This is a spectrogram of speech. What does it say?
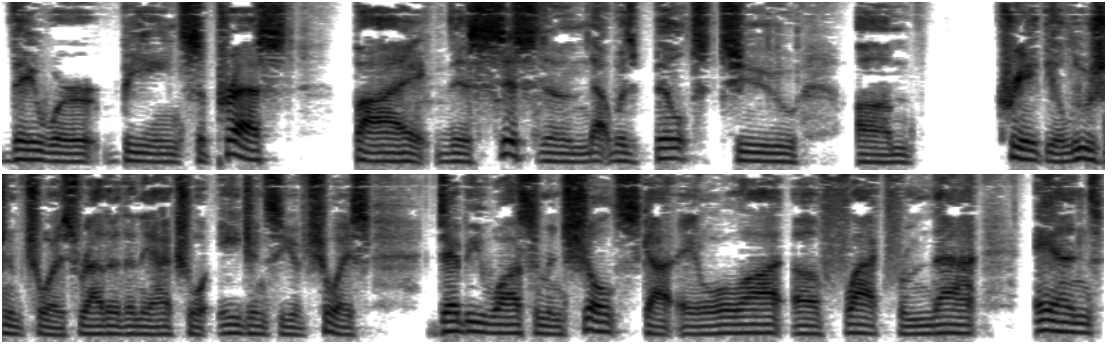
they were being suppressed by this system that was built to, um, create the illusion of choice rather than the actual agency of choice. Debbie Wasserman Schultz got a lot of flack from that And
